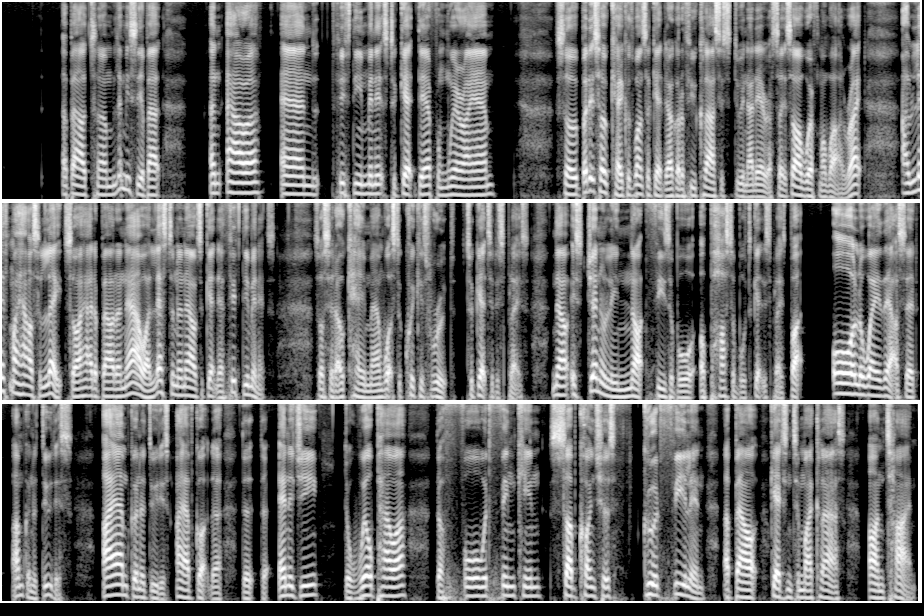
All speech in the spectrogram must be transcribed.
about um, let me see, about an hour and 15 minutes to get there from where I am. So, but it's okay because once I get there, I've got a few classes to do in that area. So it's all worth my while, right? I left my house late, so I had about an hour, less than an hour to get there, 50 minutes. So I said, okay, man, what's the quickest route to get to this place? Now, it's generally not feasible or possible to get this place, but all the way there, I said, I'm going to do this. I am going to do this. I have got the, the, the energy, the willpower, the forward thinking, subconscious, good feeling about getting to my class on time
